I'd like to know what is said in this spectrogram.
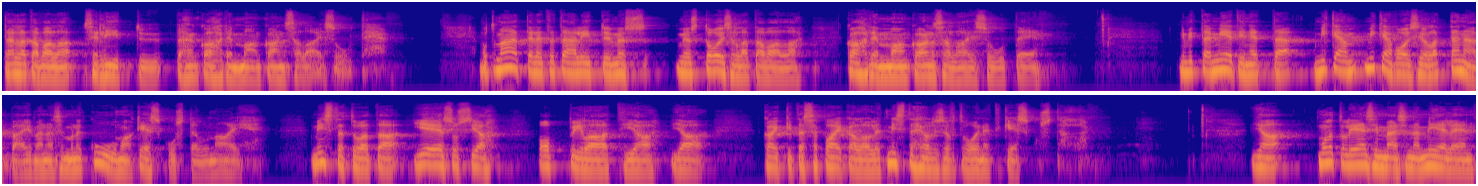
Tällä tavalla se liittyy tähän kahden maan kansalaisuuteen. Mutta mä ajattelen, että tämä liittyy myös, myös toisella tavalla kahden maan kansalaisuuteen. Nimittäin mietin, että mikä, mikä voisi olla tänä päivänä semmoinen kuuma keskustelun aihe. Mistä tuota Jeesus ja oppilaat ja, ja kaikki tässä paikalla oli, että mistä he olisivat voineet keskustella. Ja mulle tuli ensimmäisenä mieleen,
